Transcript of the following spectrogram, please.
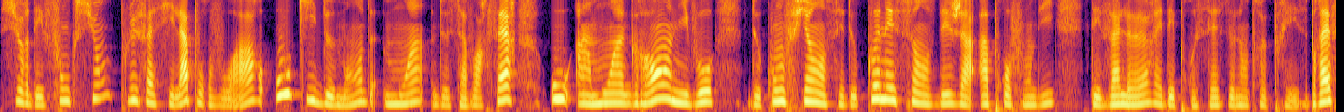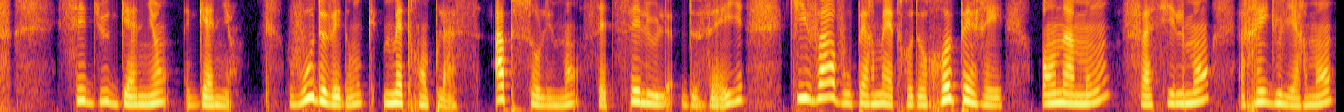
sur des fonctions plus faciles à pourvoir ou qui demandent moins de savoir-faire ou un moins grand niveau de confiance et de connaissance déjà approfondie des valeurs et des process de l'entreprise. Bref, c'est du gagnant-gagnant. Vous devez donc mettre en place absolument cette cellule de veille qui va vous permettre de repérer en amont, facilement, régulièrement,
